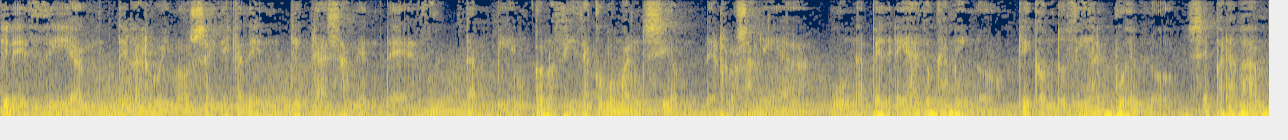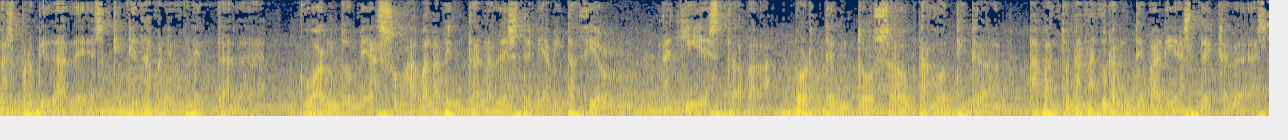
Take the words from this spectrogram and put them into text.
Crecí ante la ruinosa y decadente Casa Méndez, también conocida como Mansión de Rosalía, un apedreado camino que conducía al pueblo separaba ambas propiedades que quedaban enfrentadas. Cuando me asomaba a la ventana desde mi habitación, allí estaba, portentosa obra gótica, abandonada durante varias décadas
